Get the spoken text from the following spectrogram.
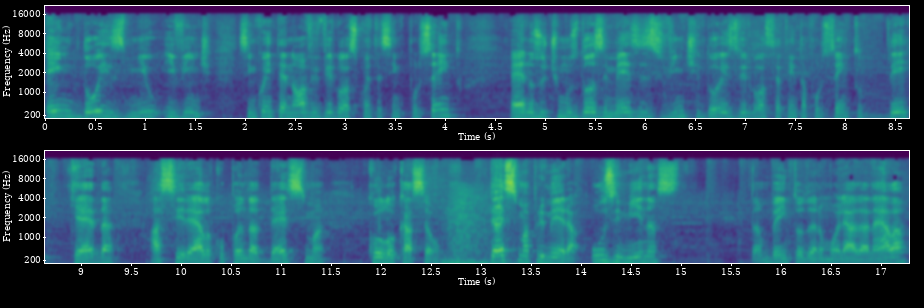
em 2020, 59,55%. É, nos últimos 12 meses, 22,70% de queda a Cirela ocupando a décima colocação. Décima primeira, Use Minas, também estou dando uma olhada nela.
